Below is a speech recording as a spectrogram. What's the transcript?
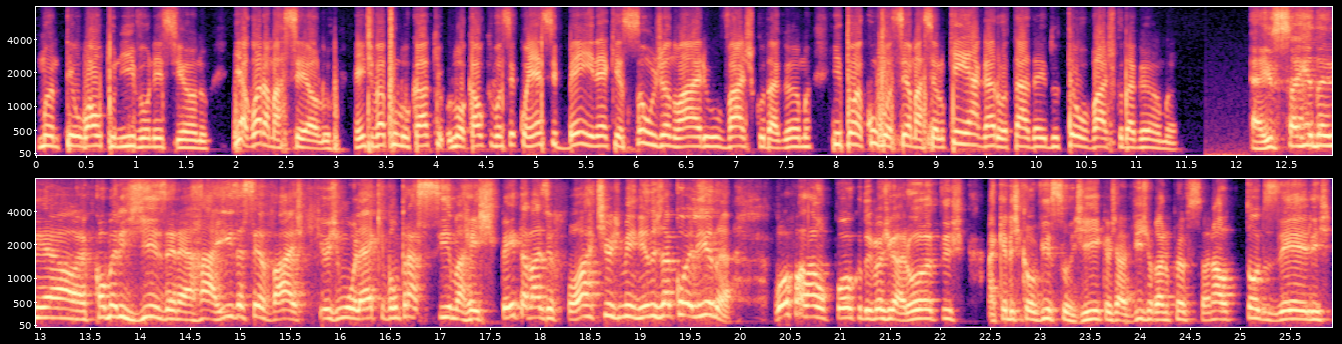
manter o alto nível nesse ano. E agora, Marcelo, a gente vai para um local que, local que você conhece bem, né? Que é São Januário, o Vasco da Gama. Então é com você, Marcelo. Quem é a garotada aí do teu Vasco da Gama? É isso aí, Daniel. É como eles dizem, né? A raiz é ser Vasco, que os moleques vão para cima, respeita a base forte e os meninos da colina. Vou falar um pouco dos meus garotos, aqueles que eu vi surgir, que eu já vi jogar no profissional, todos eles,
